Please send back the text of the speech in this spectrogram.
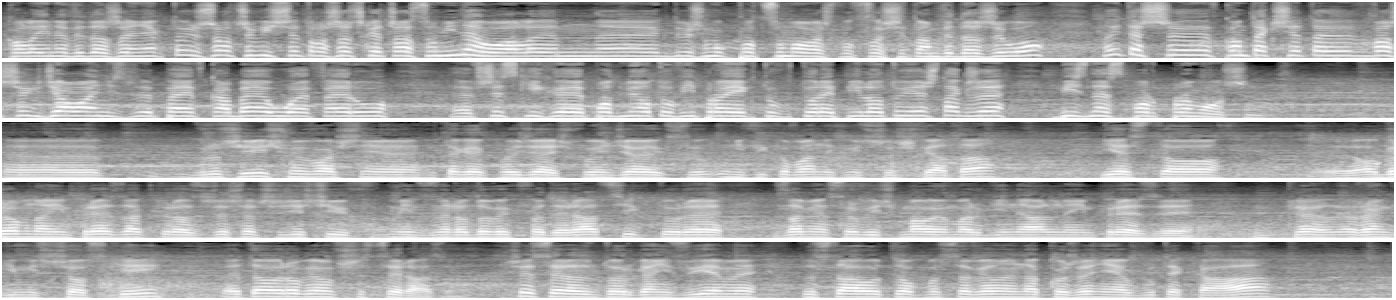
kolejne wydarzenia. To już oczywiście troszeczkę czasu minęło, ale m, e, gdybyś mógł podsumować to, co się tam wydarzyło. No i też e, w kontekście te waszych działań z PFKB, UFR-u, e, wszystkich e, podmiotów i projektów, które pilotujesz, także Business Sport Promotion. E, Wróciliśmy właśnie, tak jak powiedziałeś, w poniedziałek z unifikowanych Mistrzostw Świata. Jest to e, ogromna impreza, która zrzesza 30 f- międzynarodowych federacji, które zamiast robić małe, marginalne imprezy rangi mistrzowskiej, e, to robią wszyscy razem. Wszyscy razem to organizujemy. Zostało to postawione na korzeniach WTKA.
